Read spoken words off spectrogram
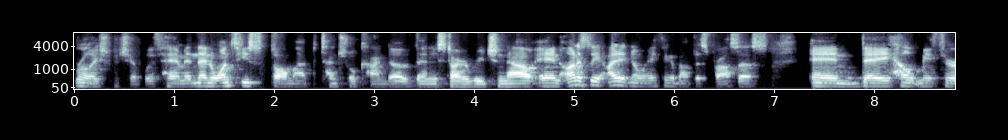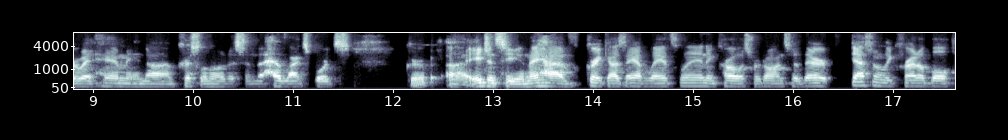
relationship with him. And then once he saw my potential, kind of, then he started reaching out. And honestly, I didn't know anything about this process, and they helped me through it. Him and uh, Chris Lamotis and the Headline Sports Group uh, agency, and they have great guys. They have Lance Lynn and Carlos Rodon, so they're definitely credible.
